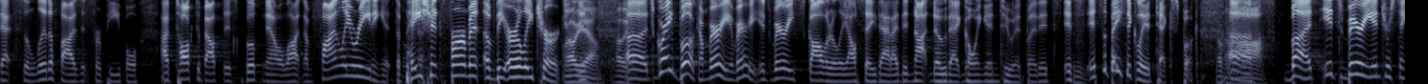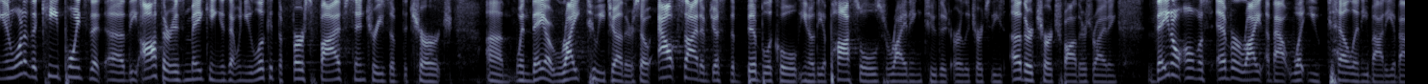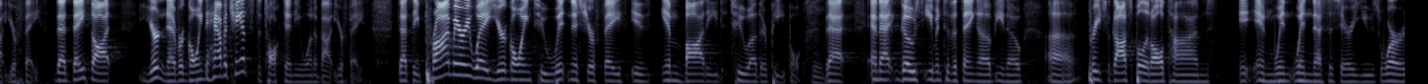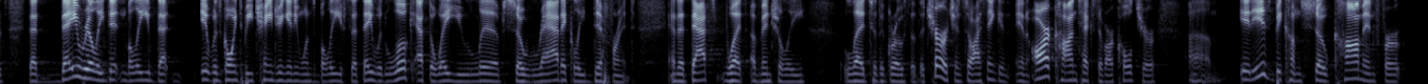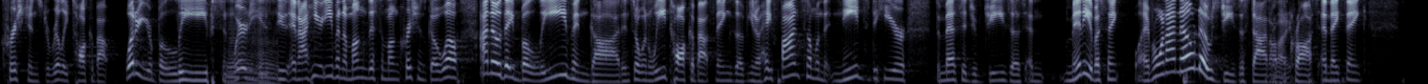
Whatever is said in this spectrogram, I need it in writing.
that solidifies it for people. I've talked about this book now a lot, and I'm finally reading it, "The Patient Ferment of the Early Church." Oh, It's- yeah. Oh, yeah. Uh, it's a great book. I'm very, very. It's very scholarly. I'll say that. I did not know that going into it, but it's it's it's a, basically a textbook. Uh, but it's very interesting. And one of the key points that uh, the author is making is that when you look at the first five centuries of the church. Um, when they write to each other, so outside of just the biblical, you know, the apostles writing to the early church, these other church fathers writing, they don't almost ever write about what you tell anybody about your faith. That they thought you're never going to have a chance to talk to anyone about your faith. That the primary way you're going to witness your faith is embodied to other people. That and that goes even to the thing of you know uh, preach the gospel at all times and when when necessary use words. That they really didn't believe that it was going to be changing anyone's beliefs that they would look at the way you live so radically different and that that's what eventually led to the growth of the church and so i think in, in our context of our culture um, it is become so common for christians to really talk about what are your beliefs and where do you mm-hmm. do and i hear even among this among christians go well i know they believe in god. And so when we talk about things of you know hey find someone that needs to hear the message of jesus. And many of us think well everyone i know knows jesus died on Right. the cross. And they think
